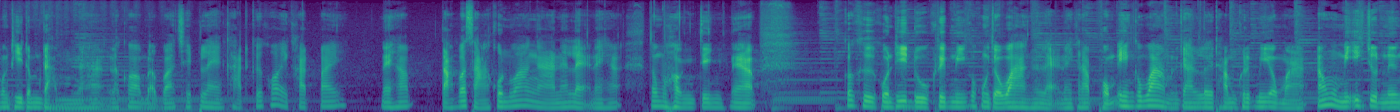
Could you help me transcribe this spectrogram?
บางทีดำๆนะฮะ แล้วก็แบบว่าใช้แปรงขัดค่อยๆขัดไปนะครับ ตามภาษาคนว่างงานนั่นแหละนะฮะ ต้องบอกจริงนะครับ ก็คือคนที่ดูคลิปนี้ก็คงจะว่างนั่นแหละนะครับ ผมเองก็ว่างเหมือนกันเลยทำคลิปนี้ออกมา เอ้ามีอีกจุดหนึ่ง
